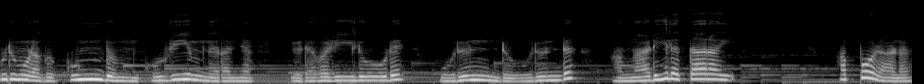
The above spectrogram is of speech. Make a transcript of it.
കുരുമുളക് കുണ്ടും കുഴിയും നിറഞ്ഞ ഇടവഴിയിലൂടെ ഉരുണ്ട് ഉരുണ്ട് അങ്ങാടിയിലെത്താറായി. അപ്പോഴാണ്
